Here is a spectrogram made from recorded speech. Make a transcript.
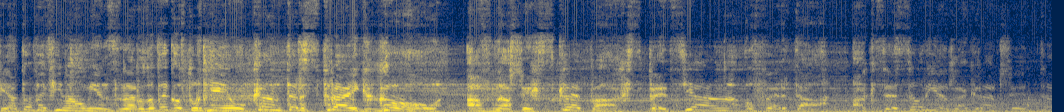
Światowy finał międzynarodowego turnieju Counter-Strike GO. A w naszych sklepach specjalna oferta. Akcesoria dla graczy...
